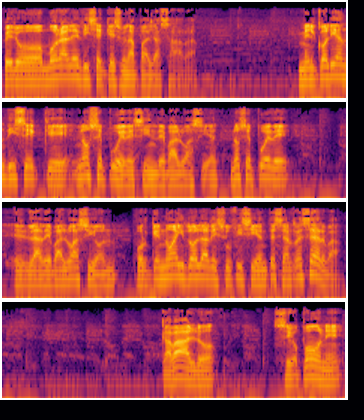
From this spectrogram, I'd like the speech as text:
pero Morales dice que es una payasada. Melcolian dice que no se puede sin devaluación, no se puede eh, la devaluación porque no hay dólares suficientes en reserva. Caballo se opone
